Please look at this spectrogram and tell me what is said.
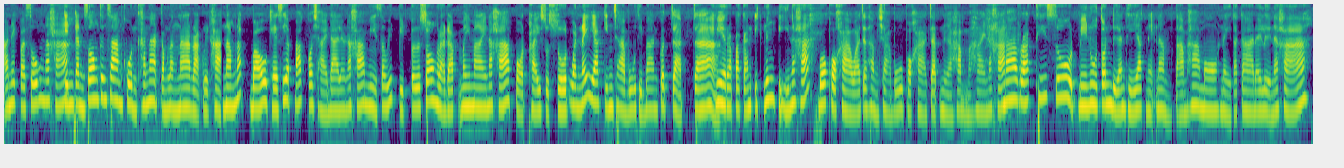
อเนกประสงค์นะคะ กินกันซ่องถึงสามคนขนาดกำลังน่ารักเลยค่ะน้ำหนักเบาแคเซียปลั๊กก็ใช้ได้แล้วนะคะ มีสวิตช์ปิดเปิดซ่องระดับไม่ไม้นะคะ ปลอดภัยสุดๆ วันไหนอยากกินชาบูที่บ้านก็จัดจ้ามีรับประกันอีกหนึ่งปีนะคะบอกพอข่าว่าจะทำชาบูพอข่าจัดเนื้อหำมาให้นะคะ น่ารักที่สุด เมนูต้นเดือนที่อยากแนะนำตาม5มอในตะกร้าได้เลยนะคะ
